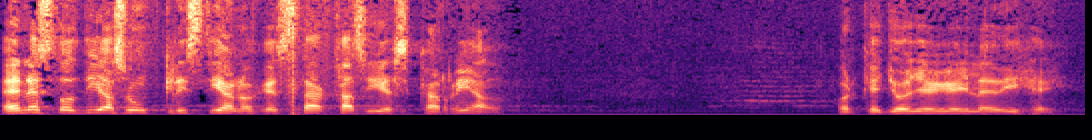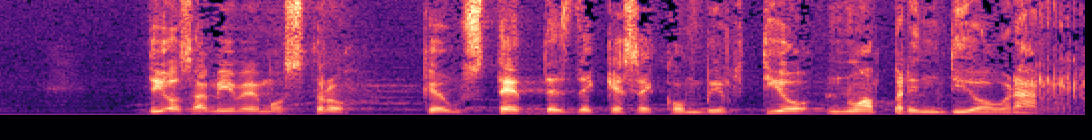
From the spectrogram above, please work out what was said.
En estos días un cristiano que está casi escarriado. Porque yo llegué y le dije, Dios a mí me mostró que usted desde que se convirtió no aprendió a orar.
